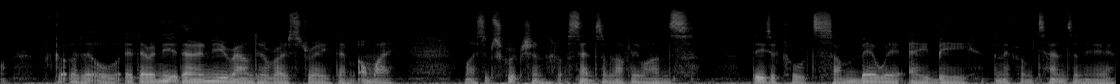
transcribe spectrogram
I've got the little. They're a new. They're a new Round Hill Roastery. They're on my my subscription. I've got sent some lovely ones. These are called Sambewe AB, and they're from Tanzania.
